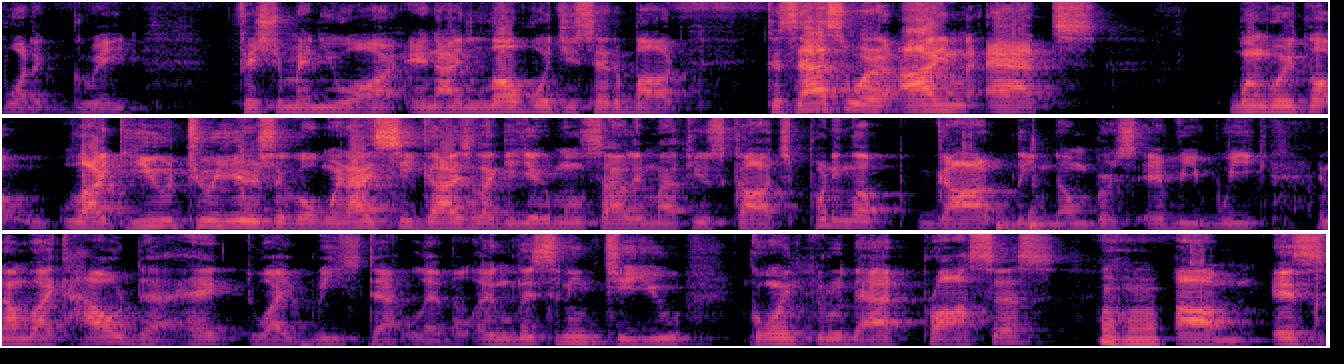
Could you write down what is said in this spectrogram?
what a great fisherman you are, and I love what you said about because that's where I'm at when we're like you two years ago, when I see guys like Diego Gonzalez, Matthew Scotch putting up godly numbers every week, and I'm like, how the heck do I reach that level? And listening to you going through that process mm-hmm. um, is,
